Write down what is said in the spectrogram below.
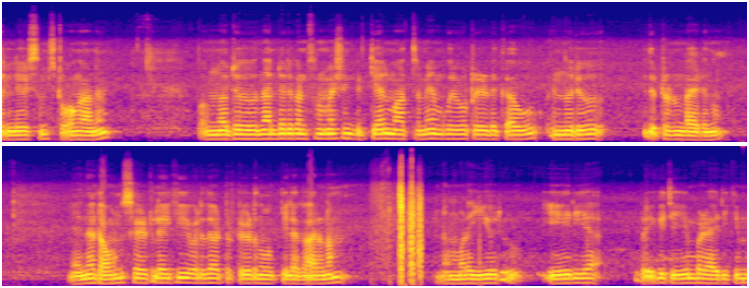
സെല്ലേഴ്സും സ്ട്രോങ് ആണ്. അപ്പം ഒരു നല്ലൊരു കൺഫർമേഷൻ കിട്ടിയാൽ മാത്രമേ നമുക്കൊരു ട്രേഡ് എടുക്കാവൂ എന്നൊരു ഇതിട്ടിട്ടുണ്ടായിരുന്നു. ഞാൻ ഇന്ന് ഡൗൺ സൈഡിലേക്ക് വലുതായിട്ട് ട്രേഡ് നോക്കിയില്ല. കാരണം നമ്മുടെ ഈ ഒരു ഏരിയ ബ്രേക്ക് ചെയ്യുമ്പോഴായിരിക്കും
